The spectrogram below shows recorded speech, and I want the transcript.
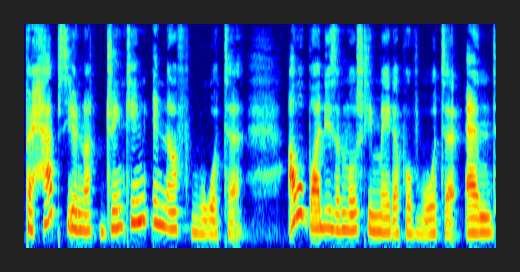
perhaps you're not drinking enough water our bodies are mostly made up of water and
